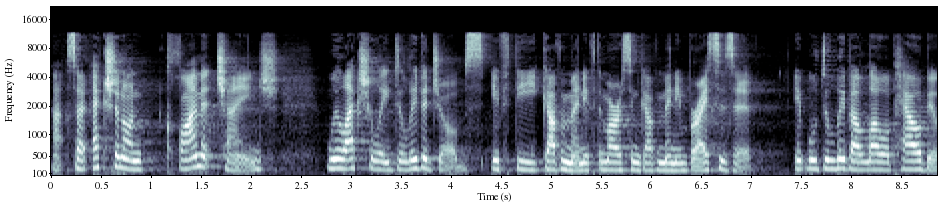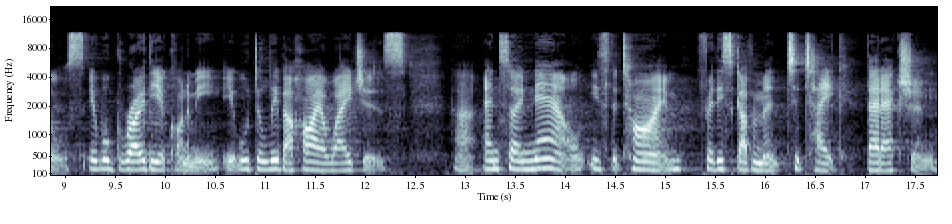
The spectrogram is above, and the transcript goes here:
Uh, so action on climate change will actually deliver jobs if the government, if the Morrison government embraces it. It will deliver lower power bills, it will grow the economy, it will deliver higher wages. Uh, and so now is the time for this government to take that action.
